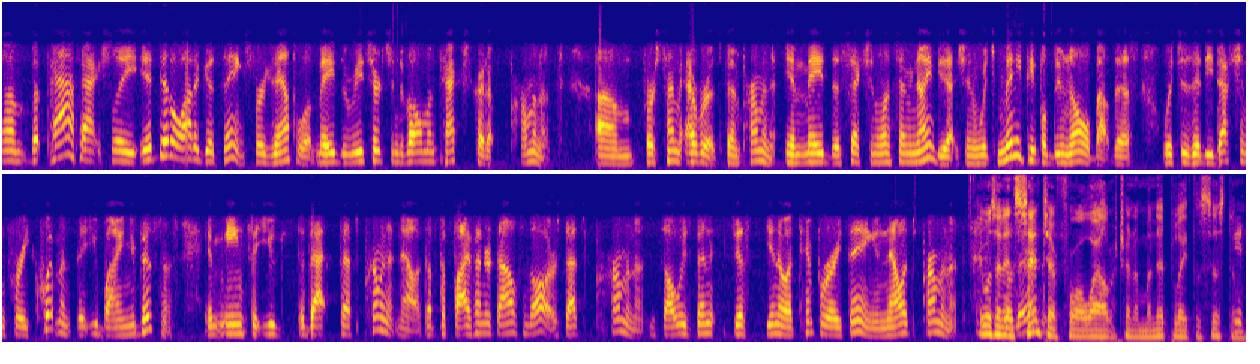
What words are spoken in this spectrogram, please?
Um, but PATH actually it did a lot of good things. For example, it made the research and development tax credit permanent. Um, first time ever it's been permanent. It made the Section 179 deduction, which many people do know about this, which is a deduction for equipment that you buy in your business. It means that you that that's permanent now. It's up to five hundred thousand dollars. That's permanent. It's always been just you know a temporary thing, and now it's permanent. It was an So incentive for a while trying to manipulate the system. it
